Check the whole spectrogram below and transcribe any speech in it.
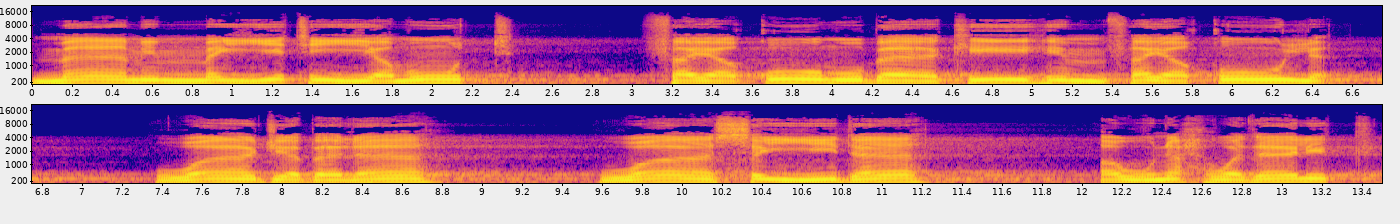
ما من ميت يموت فيقوم باكيهم فيقول واجبلاه وسيداه أو نحو ذلك،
